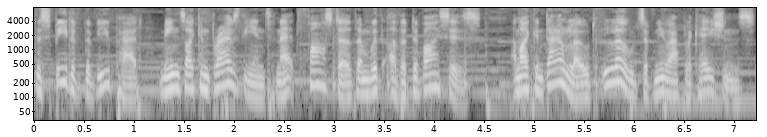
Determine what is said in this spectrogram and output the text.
The speed of the ViewPad means I can browse the internet faster than with other devices, and I can download loads of new applications.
